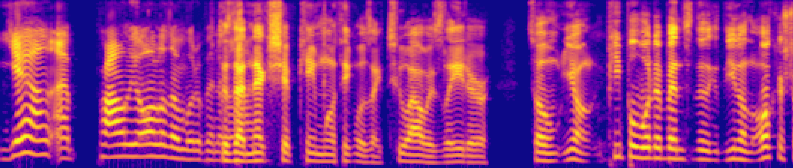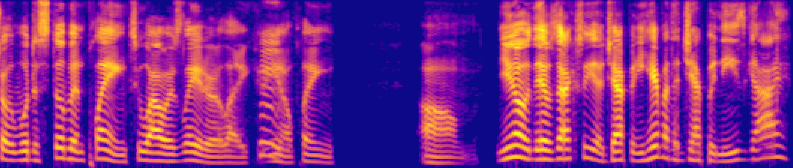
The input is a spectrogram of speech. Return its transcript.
Yeah, I, probably all of them would have been. Because that next ship came, I think it was like two hours later. So you know, people would have been, the, you know, the orchestra would have still been playing two hours later, like Hmm. you know, playing. Um, you know, there was actually a Japanese. You hear about the Japanese guy?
